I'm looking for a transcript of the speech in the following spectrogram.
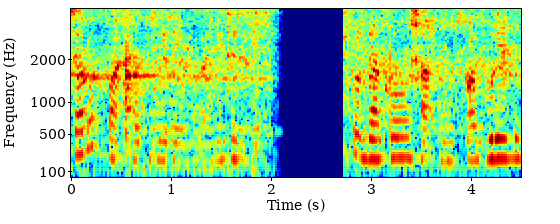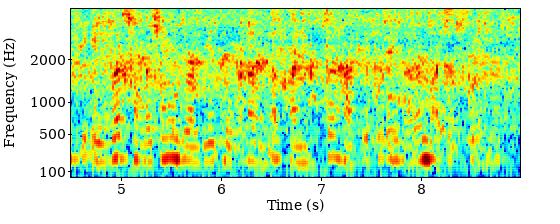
চলো পাঁচ সাত মিনিট এইভাবে আমি এটা রেখে তো দেখো, সাত মিনিট পর ঘুরে এসেছি। এইবার সঙ্গে সঙ্গে জল দিয়ে ধোবো না, আমরা খানিকটা হাতে করে এইভাবে মাসাজ করে নেব।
